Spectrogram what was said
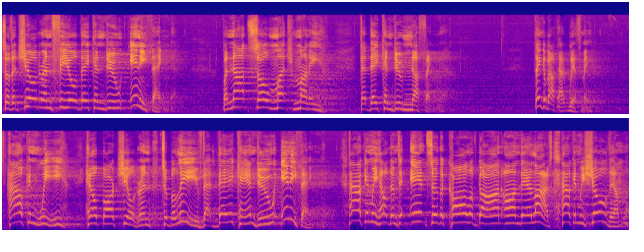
so that children feel they can do anything, but not so much money that they can do nothing. Think about that with me. How can we help our children to believe that they can do anything? How can we help them to answer the call of God on their lives? How can we show them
